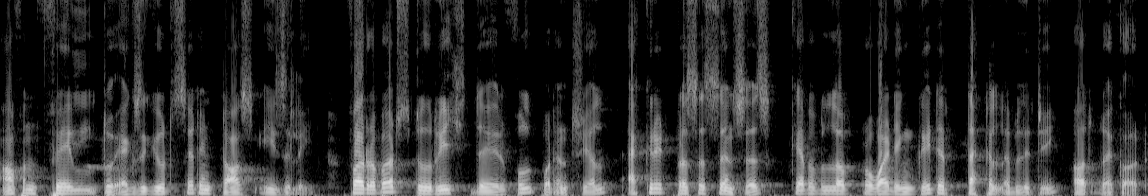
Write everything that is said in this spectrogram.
often fail to execute certain tasks easily. For robots to reach their full potential, accurate pressure sensors capable of providing greater tactile ability are required.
